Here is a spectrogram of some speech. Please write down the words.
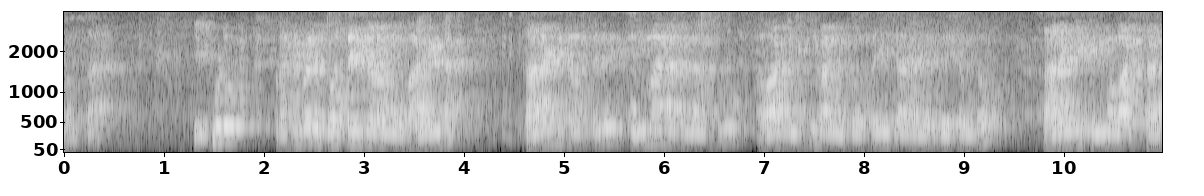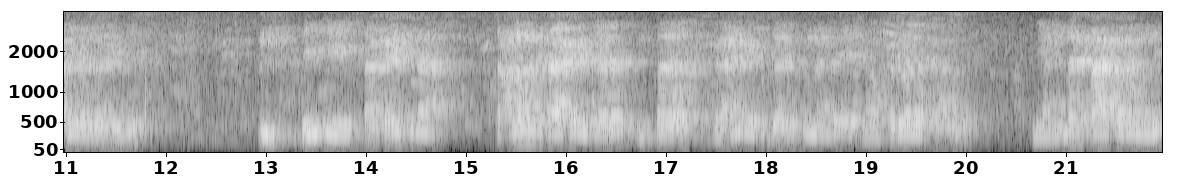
సంస్థ. ఇప్పుడు ప్రతిభను ప్రోత్సహించడంలో భాగంగా సారంగి సంస్థని సినిమా నటులకు అవార్డులు ఇచ్చి వాళ్ళని ప్రోత్సహించాలనే ఉద్దేశంతో సారంగి ఫిల్మ్ అవార్డ్స్ స్టార్ట్ చేయడం జరిగింది. దీనికి సహకరించిన చాలామంది సహకరించారు. ఇంత గ్రాండ్గా ఇప్పుడు జరుగుతుందంటే నా ఒక్కడి వల్ల కాదు. మీ అందరి సహకారం ఉంది.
